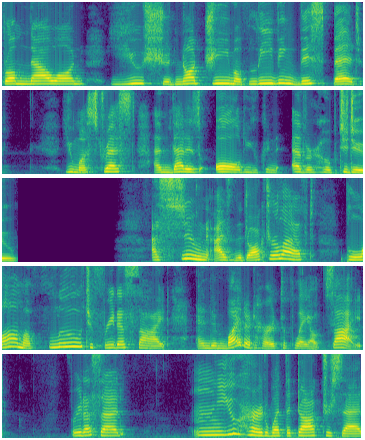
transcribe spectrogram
from now on you should not dream of leaving this bed. You must rest, and that is all you can ever hope to do. As soon as the doctor left, Paloma flew to Frida's side and invited her to play outside. Frida said, mm, You heard what the doctor said.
